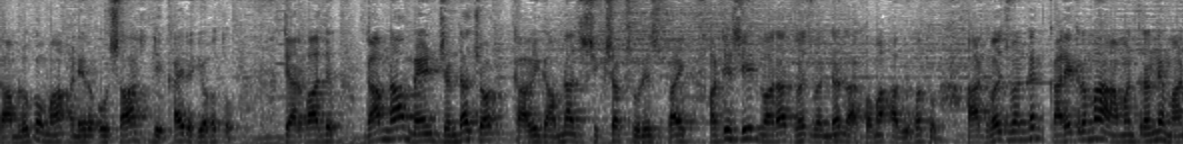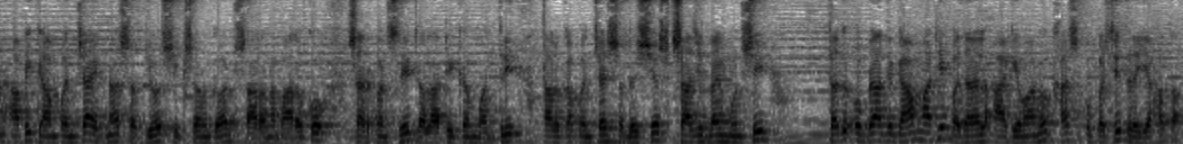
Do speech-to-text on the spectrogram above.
ગામ લોકોમાં અનેરો ઉત્સાહ દેખાઈ રહ્યો હતો. ત્યારબાદ ગામના મેન ઝંડા ચોક, કાવી ગામના શિક્ષક સુરેશભાઈ હટીસિંહ દ્વારા ધ્વજવંદન રાખવામાં આવ્યું હતું. આ ધ્વજવંદન કાર્યક્રમમાં આમંત્રણને માન આપી ગ્રામ પંચાયતના સભ્યો, શિક્ષણગણ, શાળાના બાળકો, સરપંચ શ્રી, તલાટી મંત્રી, તાલુકા પંચાયત સદસ્ય સાજીદભાઈ મુનશી તદ ઉપરાંત ગામમાંથી પધારેલા આગેવાનો ખાસ ઉપસ્થિત રહ્યા હતા.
